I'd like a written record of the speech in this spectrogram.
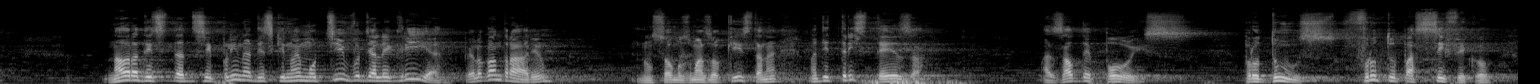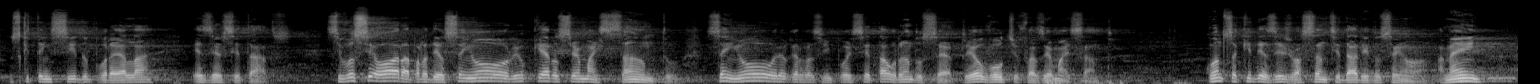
Na hora da disciplina, diz que não é motivo de alegria, pelo contrário, não somos masoquistas, né? Mas de tristeza. Mas ao depois, produz fruto pacífico os que têm sido por ela exercitados. Se você ora para Deus, Senhor, eu quero ser mais santo, Senhor, eu quero assim, pois você está orando certo, eu vou te fazer mais santo. Quantos aqui desejam a santidade do Senhor? Amém?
